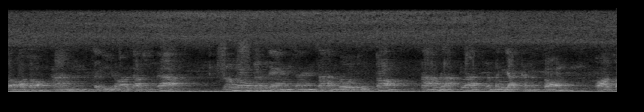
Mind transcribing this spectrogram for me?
ศ2499ดำรงตำแหน่งแต่งตั้งโดยถูกต้องตามหลักราชบัญญัติคณะสงฆ์พศ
